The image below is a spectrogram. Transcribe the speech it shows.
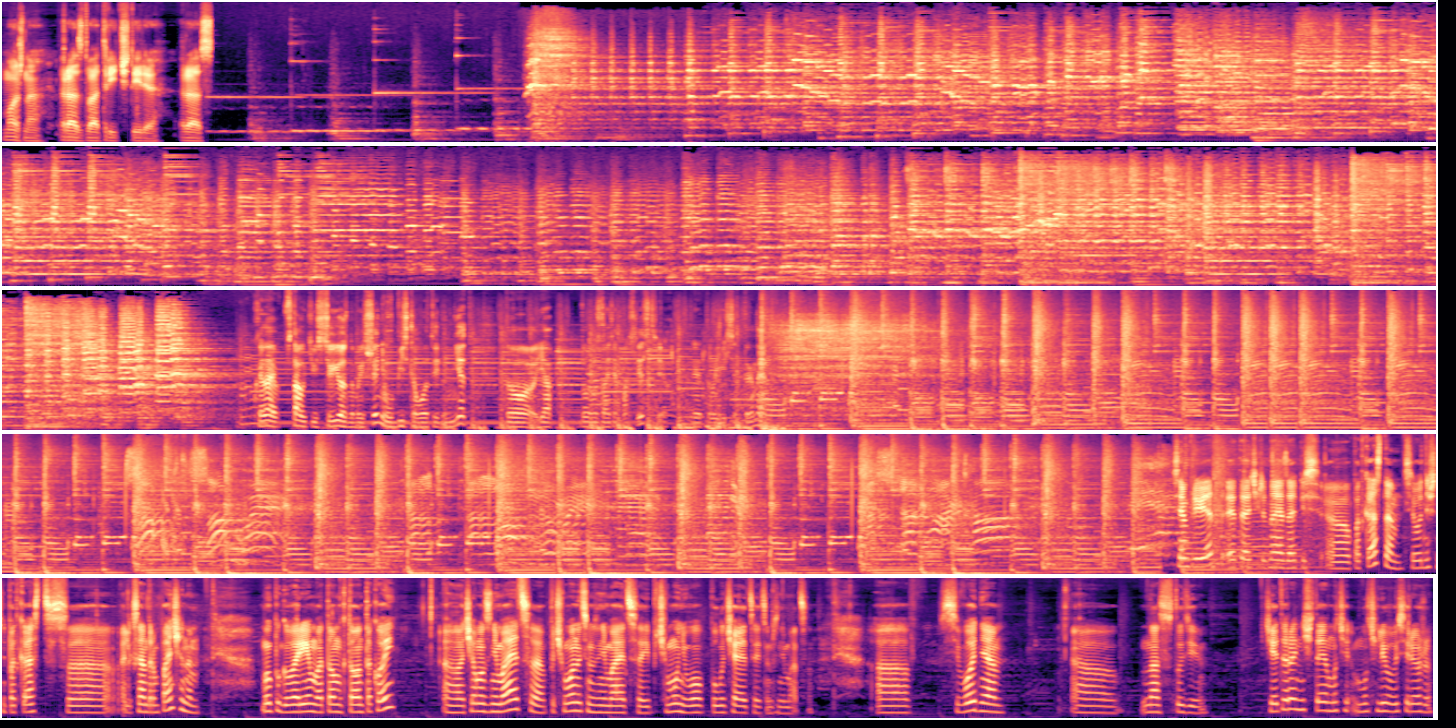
Можно. Раз, два, три, четыре. Раз. Сталкиваюсь с серьезным решением, убить кого-то или нет, то я должен знать о последствиях. Для этого есть интернет. Привет! Это очередная запись э, подкаста. Сегодняшний подкаст с э, Александром Панчиным. Мы поговорим о том, кто он такой, э, чем он занимается, почему он этим занимается и почему у него получается этим заниматься. Э, сегодня э, нас в студии четверо, не считая молча- молчаливого Сережи.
